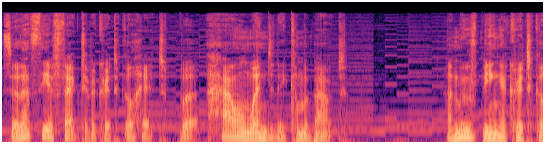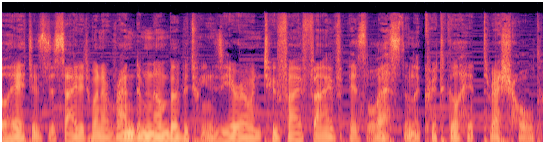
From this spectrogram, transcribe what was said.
So that's the effect of a critical hit, but how and when do they come about? A move being a critical hit is decided when a random number between 0 and 255 is less than the critical hit threshold.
